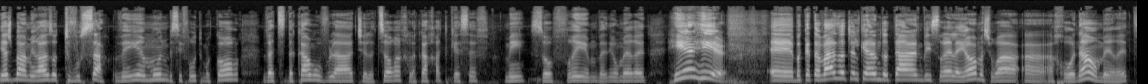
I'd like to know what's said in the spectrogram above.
יש באמירה הזאת תבוסה ואי אמון בספרות מקור, והצדקה מובלעת של הצורך לקחת כסף מסופרים. ואני אומרת, here, here. Uh, בכתבה הזאת של קרן דותן בישראל היום, השורה האחרונה אומרת,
